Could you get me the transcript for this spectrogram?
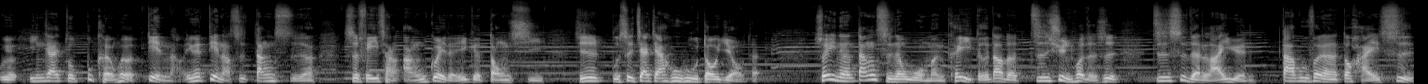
有应该都不可能会有电脑，因为电脑是当时呢是非常昂贵的一个东西，其实不是家家户户都有的。所以呢，当时呢我们可以得到的资讯或者是知识的来源，大部分呢都还是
